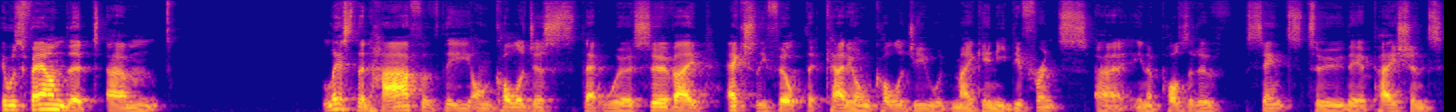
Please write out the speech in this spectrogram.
It was found that um, less than half of the oncologists that were surveyed actually felt that cardio oncology would make any difference uh, in a positive sense to their patients,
